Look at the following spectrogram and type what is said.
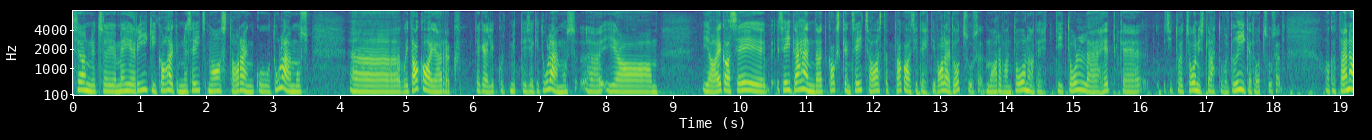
see on nüüd see meie riigi kahekümne seitsme aasta arengu tulemus äh, või tagajärg, tegelikult mitte isegi tulemus äh, ja ja ega see, see ei tähenda, et kakskümmend seitse aastat tagasi tehti valed otsused, ma arvan, toona tehti tolle hetke situatsioonist lähtuvalt õiged otsused. aga täna,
